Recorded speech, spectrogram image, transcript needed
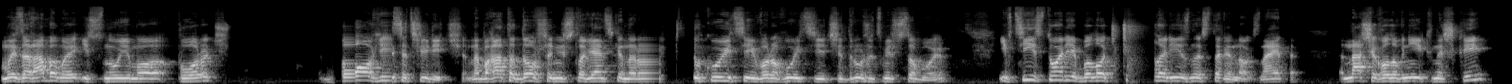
Ми з арабами існуємо поруч довгі тисячоліття, набагато довше, ніж слов'янські народи спілкуються і ворогуються чи дружать між собою. І в цій історії було чимало різних сторінок. Знаєте, наші головні книжки,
